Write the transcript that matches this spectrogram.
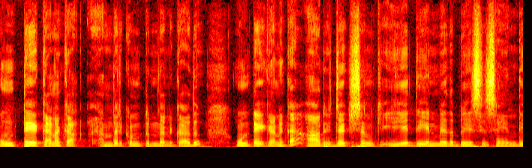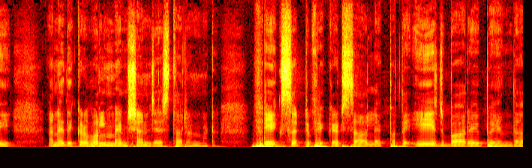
ఉంటే కనుక అందరికి ఉంటుందని కాదు ఉంటే కనుక ఆ రిజెక్షన్కి ఏ దేని మీద బేసిస్ అయింది అనేది ఇక్కడ వాళ్ళు మెన్షన్ చేస్తారనమాట ఫేక్ సర్టిఫికెట్సా లేకపోతే ఏజ్ బార్ అయిపోయిందా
